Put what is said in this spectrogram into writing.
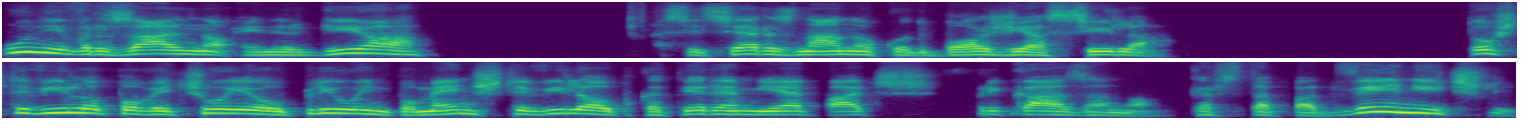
univerzalno energijo, sicer znano kot božja sila. To število povečuje vpliv in pomen števila, ob katerem je pač prikazano, ker sta pa dve ničli,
